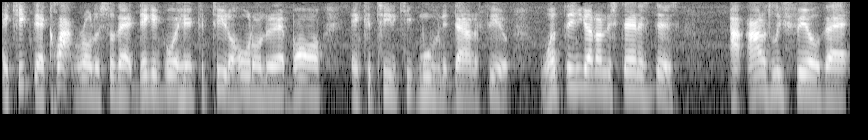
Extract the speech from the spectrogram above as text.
and keep that clock rolling so that they can go ahead and continue to hold on to that ball and continue to keep moving it down the field. One thing you got to understand is this. I honestly feel that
